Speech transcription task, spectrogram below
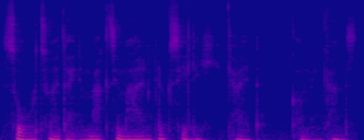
so zu deiner maximalen Glückseligkeit kommen kannst.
